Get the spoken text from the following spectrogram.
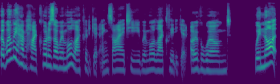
But when we have high cortisol, we're more likely to get anxiety, we're more likely to get overwhelmed. We're not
